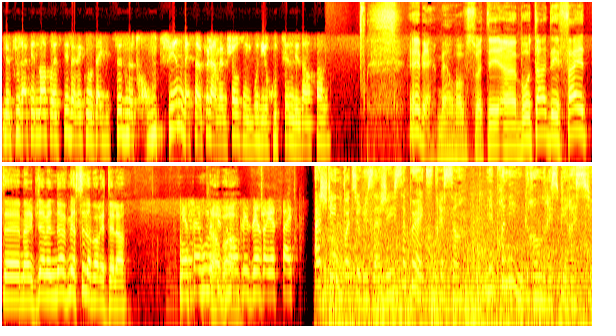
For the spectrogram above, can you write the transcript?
le plus rapidement possible avec nos habitudes, notre routine. Ben, c'est un peu la même chose au niveau des routines des enfants. là. Eh bien, ben, on va vous souhaiter un beau temps des fêtes. Euh, Marie-Pierre Villeneuve, merci d'avoir été là. Merci à vous, M. Dumont. Plaisir, joyeuse fête. Acheter une voiture usagée, ça peut être stressant, mais prenez une grande respiration.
